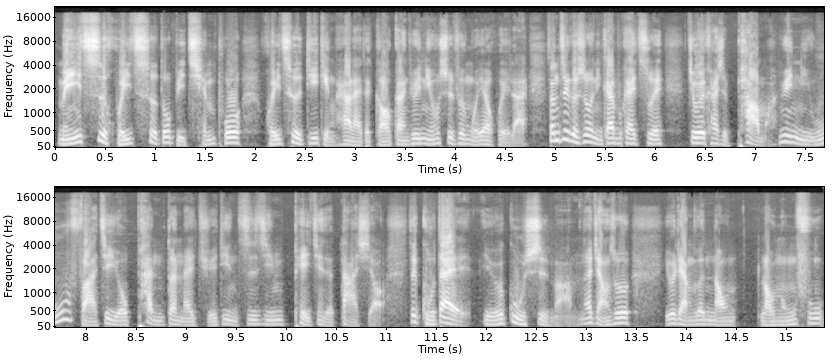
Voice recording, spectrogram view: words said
每一次回撤都比前波回撤低点还要来得高，感觉牛市氛围要回来。但这个时候你该不该追，就会开始怕嘛，因为你无法借由判断来决定资金配件的大小。这古代有个故事嘛，那讲说有两个老老农夫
